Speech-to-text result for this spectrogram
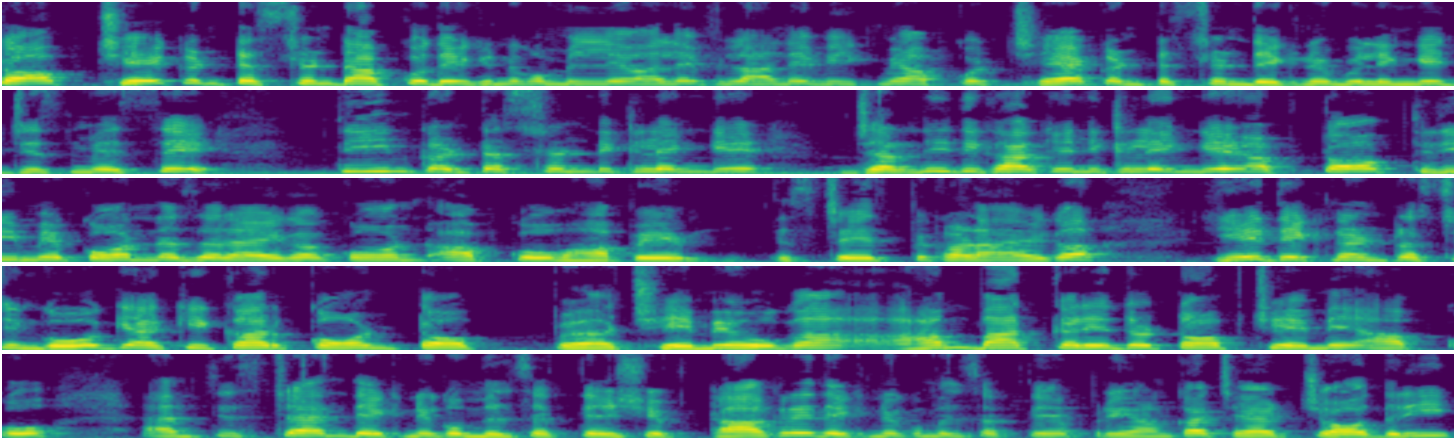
टॉप छः कंटेस्टेंट आपको देखने को मिलने वाले फ़िलहाल वीक में आपको छः कंटेस्टेंट देखने को मिलेंगे, जिसमें से तीन कंटेस्टेंट निकलेंगे जर्नी दिखा के निकलेंगे। अब टॉप थ्री में कौन नज़र आएगा, कौन आपको वहाँ पे स्टेज पे खड़ा आएगा, ये देखना इंटरेस्टिंग होगा कि आखिरकार कौन टॉप छः में होगा। हम बात करें तो टॉप छः में आपको एम सी स्टैन देखने को मिल सकते हैं, शिव ठाकरे देखने को मिल सकते हैं, प्रियंका चहर, चौधरी,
